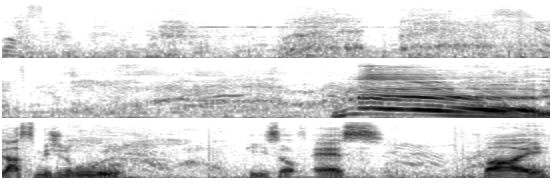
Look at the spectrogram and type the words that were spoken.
Lost him. Nö, lass mich in Ruhe. Piece of S. Bye.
